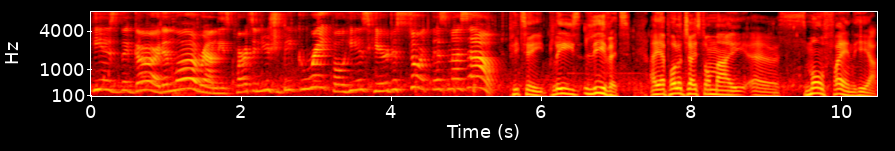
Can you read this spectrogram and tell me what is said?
He is the guard and law around these parts, and you should be grateful he is here to sort this mess out. Petey, please leave it. I apologize for my uh, small friend here.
